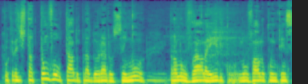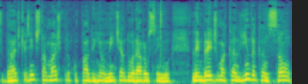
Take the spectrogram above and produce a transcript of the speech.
porque a gente está tão voltado para adorar ao Senhor, para louvá-lo a Ele, louvá-lo com intensidade, que a gente está mais preocupado em realmente adorar ao Senhor. Lembrei de uma linda canção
